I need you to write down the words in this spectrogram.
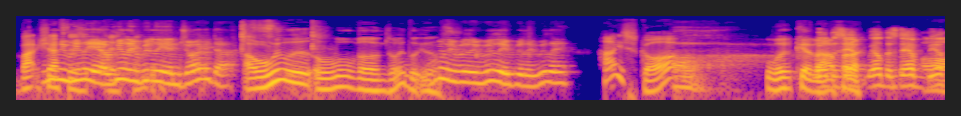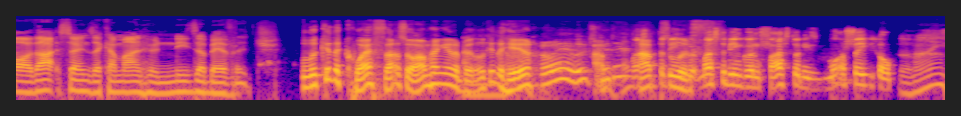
Back shift Really, is- really, I is- really, really enjoyed it. I really, really enjoyed it. Really, really, really, really, really. Hi, Scott. Oh, look at Well that. For deserved, well deserved beer. Oh, that sounds like a man who needs a beverage. look at the quiff. That's what I'm hanging about. Look at the hair. oh, it looks good. Eh? Must have, been, must have been going fast on his motorcycle. Aye,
